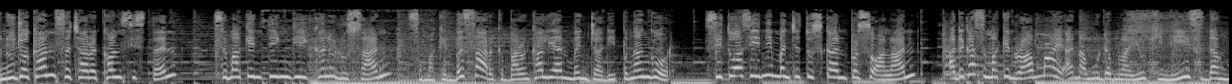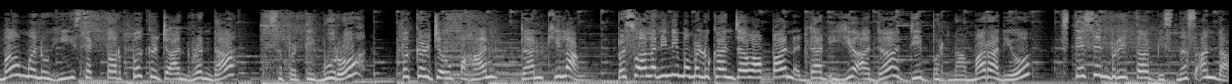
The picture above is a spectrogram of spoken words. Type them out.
menunjukkan secara konsisten semakin tinggi kelulusan, semakin besar kebarangkalian menjadi penganggur. Situasi ini mencetuskan persoalan, adakah semakin ramai anak muda Melayu kini sedang memenuhi sektor pekerjaan rendah seperti buruh, pekerja upahan dan kilang? Persoalan ini memerlukan jawapan dan ia ada di Bernama Radio stesen berita bisnes anda.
